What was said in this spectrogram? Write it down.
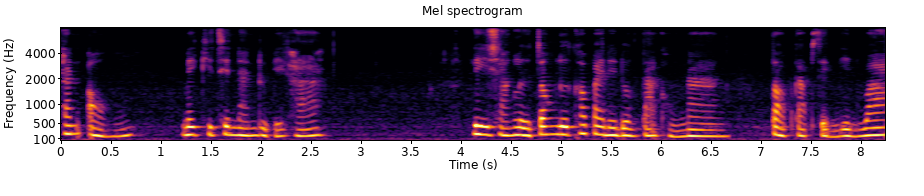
ท่านอ๋องไม่คิดเช่นนั้นหรือเพคะลีช้างเหลือจ้องลึกเข้าไปในดวงตาของนาง ตอบกับเสียงเย็นว่า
